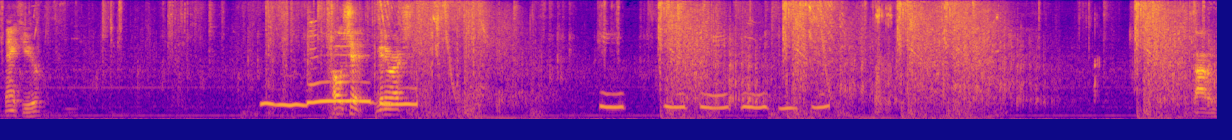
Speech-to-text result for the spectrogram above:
Thank you. Oh shit, getting rushed. Got him.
